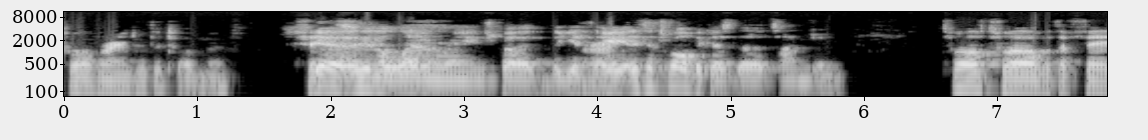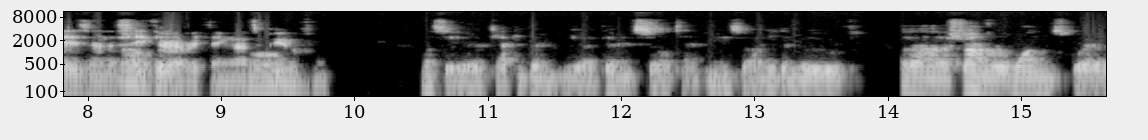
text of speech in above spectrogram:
12 range with a 12 move. Yeah, it's an 11 range, but they get Right. it's a 12 because of the time gem. 12 12 with a phase and a see Oh, through good. everything. That's Oh. beautiful. Let's see here. Captain Britain can get out there and still attack me, so I need to move uh, one square,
